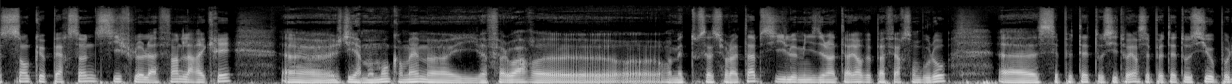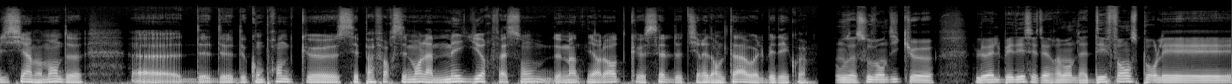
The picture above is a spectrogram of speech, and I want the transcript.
sans que personne siffle la fin de la récré. je dis à un moment quand même, il va falloir remettre tout ça sur la table. Si le ministre de l'Intérieur veut pas faire son boulot, c'est peut-être aux citoyens, c'est peut-être aussi aux policiers à un moment de, de, de, de comprendre que c'est pas forcément la meilleure façon de maintenir l'ordre que celle de tirer dans le tas au LBD, quoi. On nous a souvent dit que le LBD c'était vraiment de la défense pour les,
